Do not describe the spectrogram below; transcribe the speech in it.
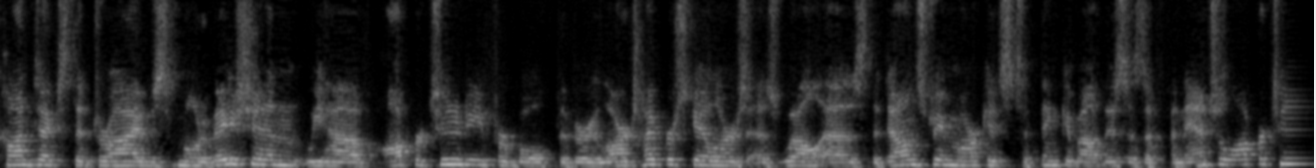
context that drives motivation. We have opportunity for both the very large hyperscalers as well as the downstream markets to think about this as a financial opportunity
